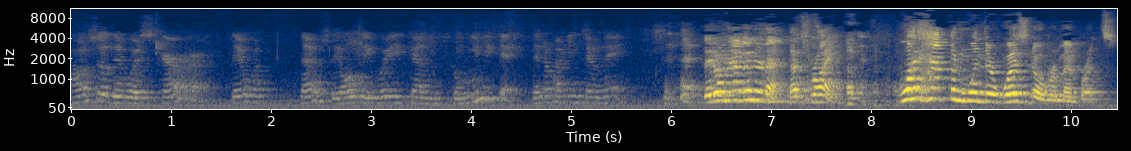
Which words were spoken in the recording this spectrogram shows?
Also, there was Scar. There was, that was the only way you can communicate. They don't have internet. They don't have internet. That's right. What happened when there was no remembrance?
